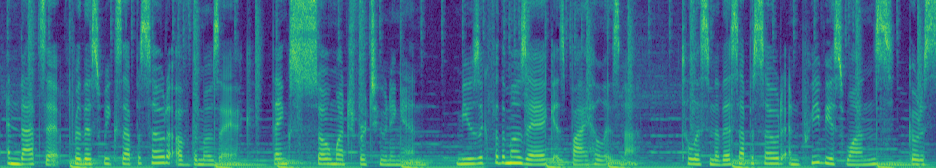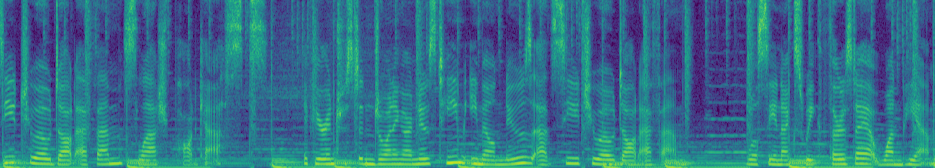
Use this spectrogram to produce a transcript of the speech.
And that's it for this week's episode of The Mosaic. Thanks so much for tuning in. Music for The Mosaic is by Helizna. To listen to this episode and previous ones, go to chuo.fm slash podcasts. If you're interested in joining our news team, email news at chuo.fm. We'll see you next week, Thursday at 1 p.m.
